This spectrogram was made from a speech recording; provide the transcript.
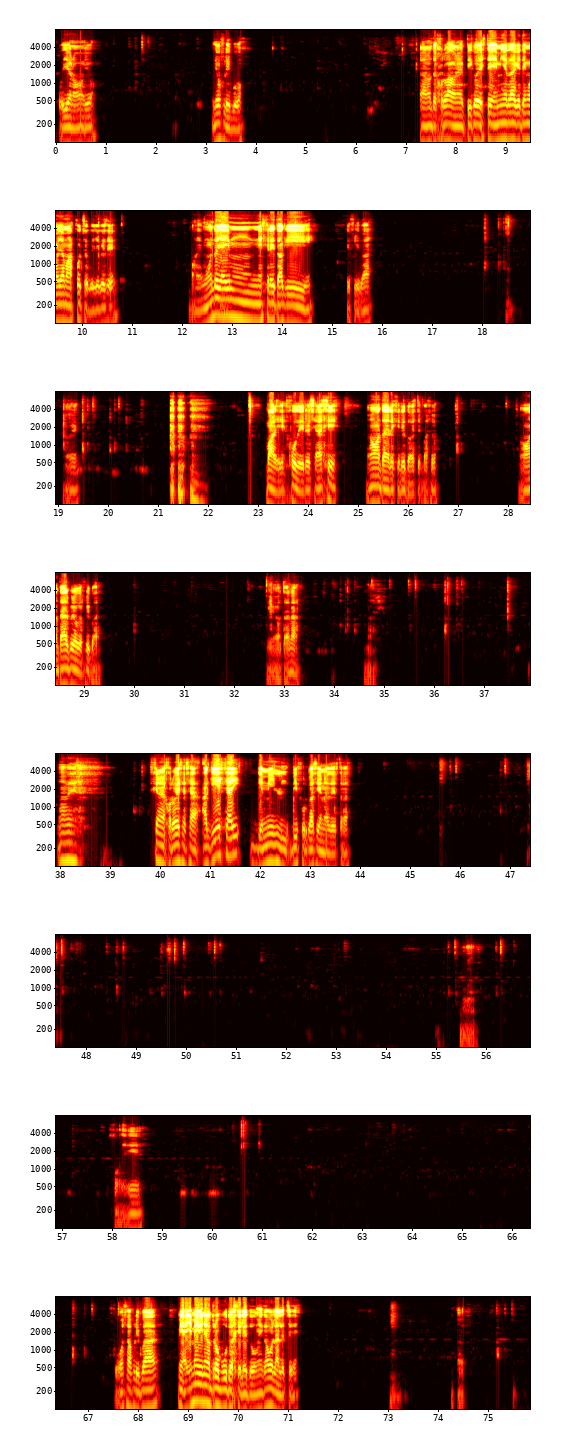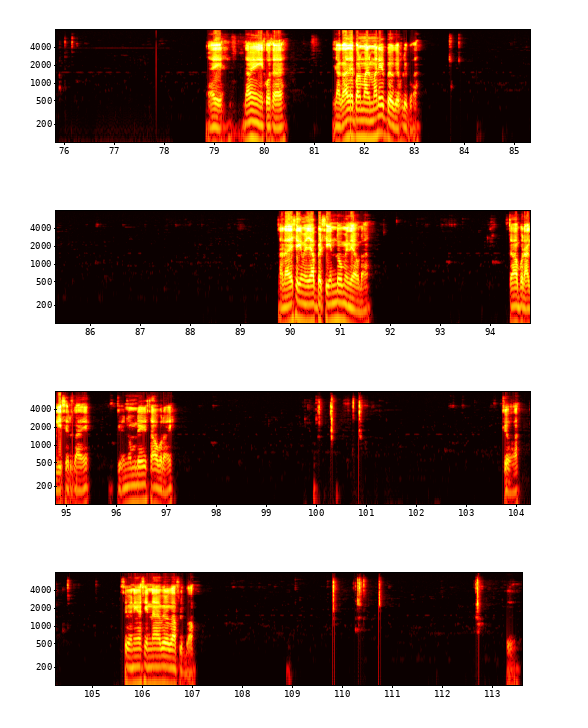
Pues yo no, yo. Yo flipo. Claro, no te juro con el pico de este mierda que tengo ya más pocho que yo que sé. Vale, de momento ya hay un esqueleto aquí. Que flipar. A ver. Vale, joder, o sea, es que... Vamos a matar el esqueleto a este paso. Vamos a matar, pero que flipa. Y me matará. A ver. Es que no mejor ves, o sea, aquí es que hay 10.000 bifurcaciones de estas. Joder. Vamos a flipar. Mira, ahí me viene otro puto esqueleto. Me cago en la leche. A ver, dame mis cosas. Y la acaba de palmar el Mario, pero que flipa. A la S que me lleva persiguiendo media hora. Estaba por aquí cerca, eh. Que el nombre estaba por ahí. Que va. Se venía sin nada, pero que ha flipado. Vale.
